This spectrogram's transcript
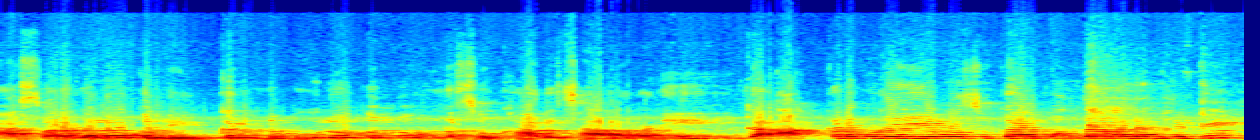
ఆ స్వర్గలోకంలో ఇక్కడున్న భూలోకంలో ఉన్న సుఖాలు చాలవని ఇంకా అక్కడ కూడా ఏవో సుఖాలు పొందాలని చెప్పి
